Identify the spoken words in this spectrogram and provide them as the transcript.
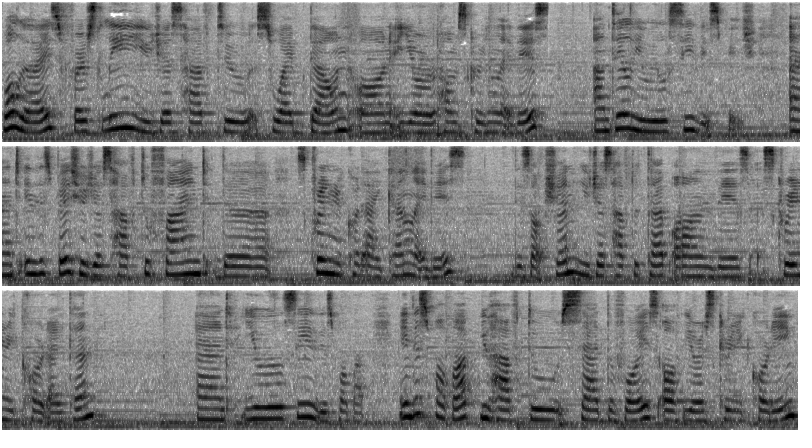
Well guys, firstly you just have to swipe down on your home screen like this until you will see this page. And in this page you just have to find the screen record icon like this this option. You just have to tap on this screen record icon and you will see this pop-up in this pop-up you have to set the voice of your screen recording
